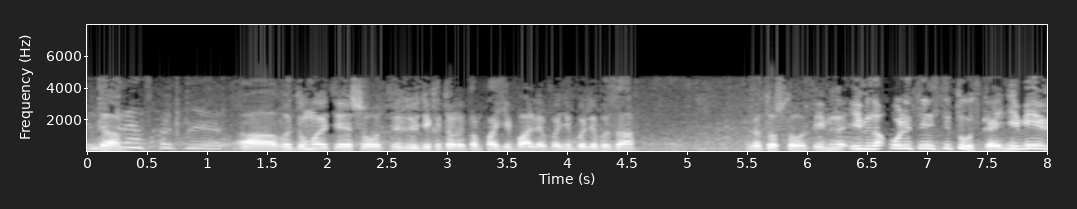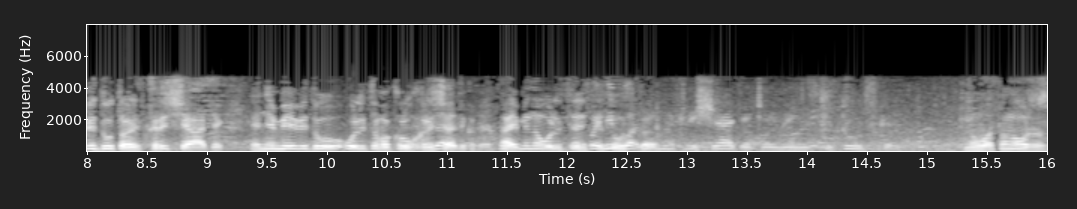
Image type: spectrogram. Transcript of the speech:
Это Да? транспортная... А вы думаете, что вот люди, которые там погибали, они были бы за? За то, что вот именно, именно улица Институтская. Я не имею в виду, то есть Хрещатик, я не имею в виду улица вокруг Хрещатика, Ребята, а именно улица да Погибали Институтская. и на Хрещатике, и на Институтской. Ну, в основном уже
